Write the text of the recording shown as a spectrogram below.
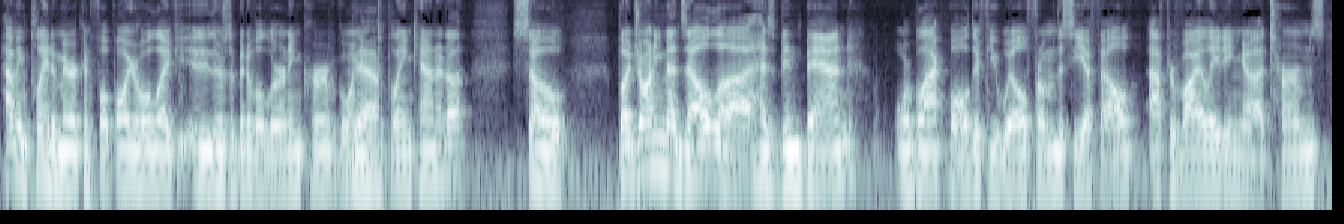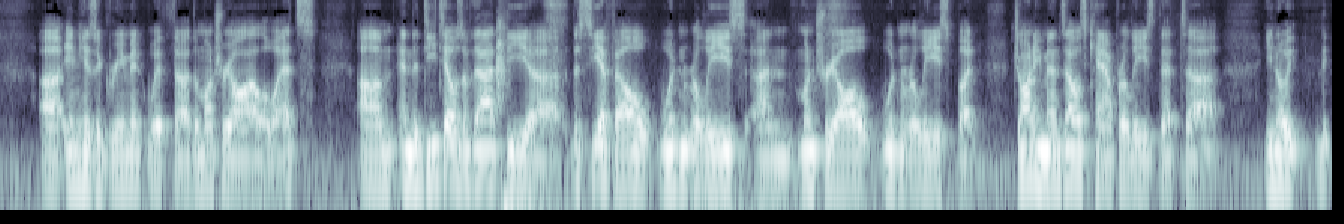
having played American football your whole life, there's a bit of a learning curve going Yeah. to play in Canada. So, but Johnny Manziel uh, has been banned or blackballed, if you will, from the CFL after violating uh, terms uh, in his agreement with uh, the Montreal Alouettes. Um, and the details of that, the uh, the CFL wouldn't release, and Montreal wouldn't release, but Johnny Manziel's camp released that uh, you know th-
